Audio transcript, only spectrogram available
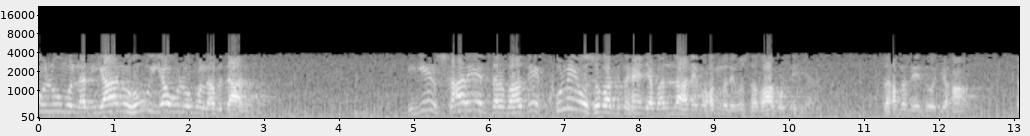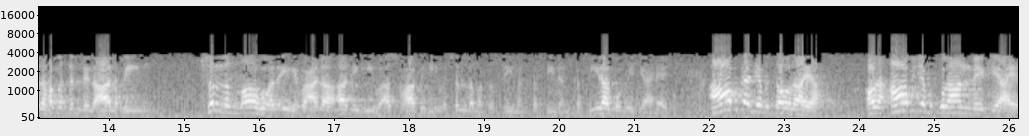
علوم الادیان ہوں یا علوم الابدان ہوں یہ سارے دروازے کھلے اس وقت ہیں جب اللہ نے محمد مصطفیٰ کو بھیجا۔ رحمت دو جہاں، رحمت للعالمین۔ صلی اللہ علیہ وعلا علیہ و اصحابہ وسلم تسلیما کثیرا کثیرا کو بھیجا ہے۔ آپ کا جب دور آیا اور آپ جب قرآن لے کے آئے،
